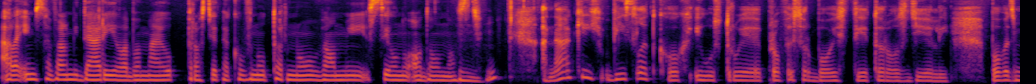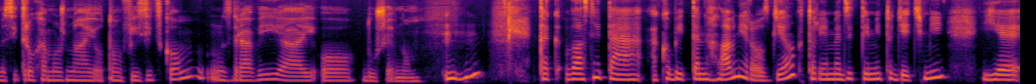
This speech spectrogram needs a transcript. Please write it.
ale im sa veľmi darí, lebo majú proste takú vnútornú veľmi silnú odolnosť. Mm-hmm. A na akých výsledkoch ilustruje profesor Boyce tieto rozdiely? Povedzme si trocha možno aj o tom fyzickom zdraví aj o duševnom. Mm-hmm. Tak vlastne tá, akoby ten hlavný rozdiel, ktorý je medzi týmito deťmi, je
